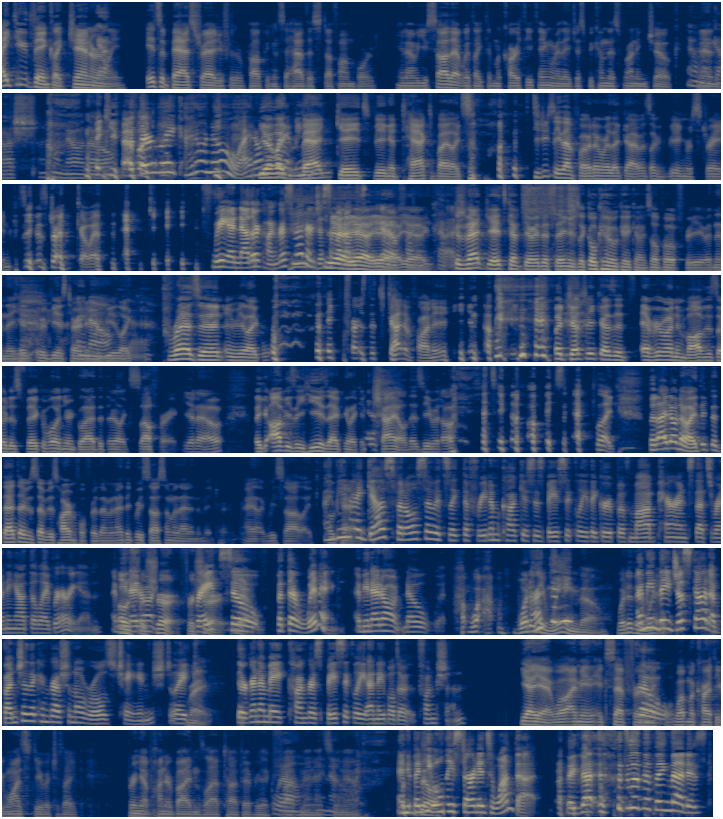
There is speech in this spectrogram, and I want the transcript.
I do think like generally it's a bad strategy for the Republicans to have this stuff on board. You know, you saw that with like the McCarthy thing where they just become this running joke. Oh my And- gosh. I don't know though. Like, you have, but they're like, I don't know. I don't you know have what like it means. Matt Gaetz being attacked by like someone. Did you see that photo where that guy was like being restrained because he was trying to go at Matt Gaetz? Wait, another congressman or just Yeah, yeah, yeah, oh, yeah. Because Matt Gaetz kept doing this thing. He's like, okay, okay, guys, I'll vote for you. And then they hit, it would be his turn, and he'd be like, yeah. present, and be like, like first, it's kind of funny, you know. but just because it's everyone involved is so despicable, and you're glad that they're like suffering, you know. Like obviously he is acting like a Yeah. child as he would always, as he would always act like. But I don't know. I think that that type of stuff is harmful for them, and I think we saw some of that in the midterm. Right? Like we saw like I mean. I guess, but also it's like the Freedom Caucus is basically the group of mob parents that's running out the librarian. I oh, mean, oh I for don't sure, for right. sure. Right? So, yeah. but they're winning. I mean, I don't know. How, what, what are they they? winning though? What did they? I mean, win? they just got a bunch of the congressional rules changed. Like right. they're going to make Congress basically unable to function. Yeah, yeah. Well, I mean, except for So- like what McCarthy wants to do, which is like bring up Hunter Biden's laptop every like Well, five minutes. You know. know. And but he only started to want that. Like that that's the thing that is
